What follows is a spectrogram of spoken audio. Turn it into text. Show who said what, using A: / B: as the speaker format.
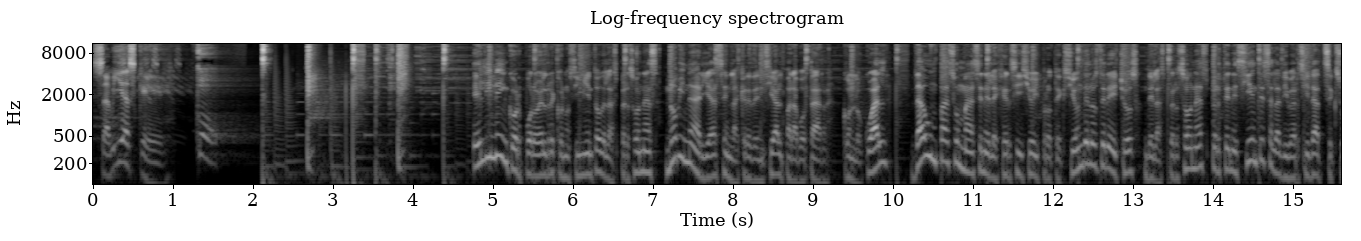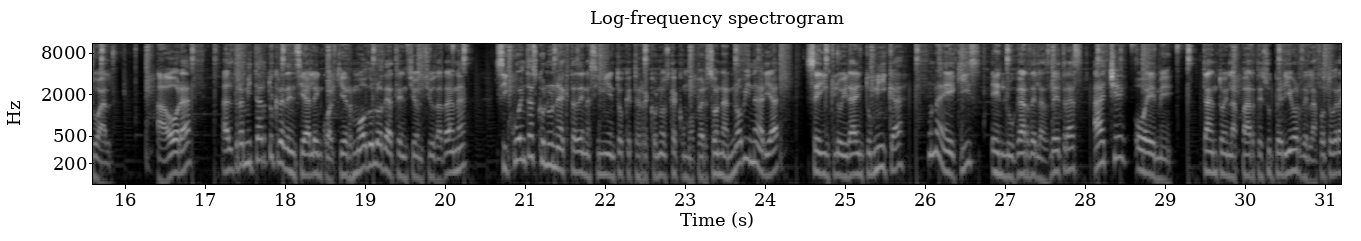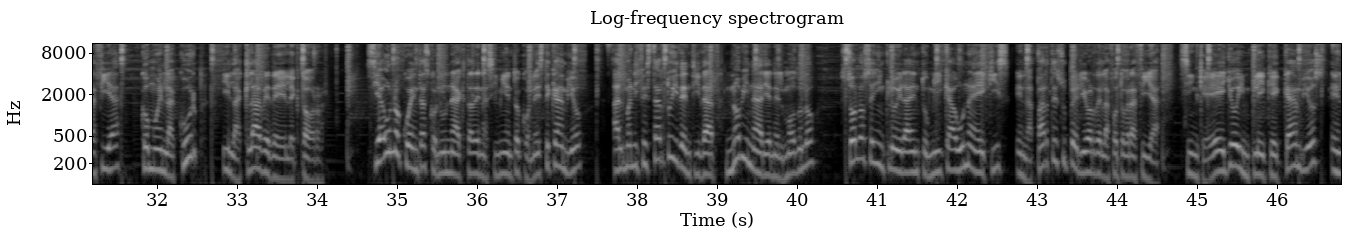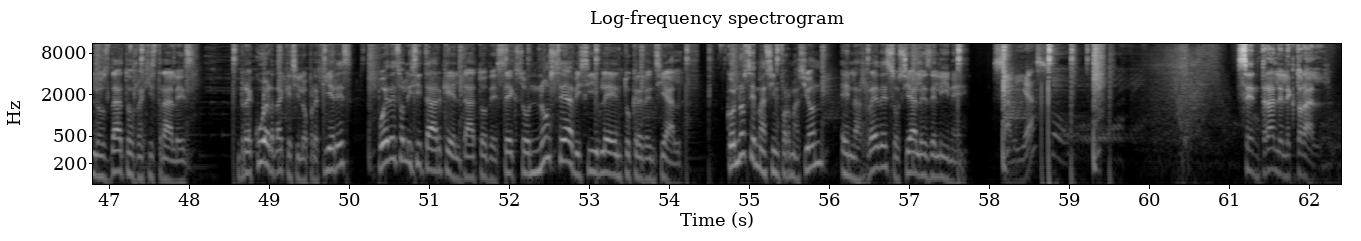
A: ¿Sabías que...
B: ¿Qué?
C: El INE incorporó el reconocimiento de las personas no binarias en la credencial para votar, con lo cual da un paso más en el ejercicio y protección de los derechos de las personas pertenecientes a la diversidad sexual. Ahora, al tramitar tu credencial en cualquier módulo de atención ciudadana, si cuentas con un acta de nacimiento que te reconozca como persona no binaria, se incluirá en tu mica una X en lugar de las letras H o M, tanto en la parte superior de la fotografía como en la CURP y la clave de elector. Si aún no cuentas con un acta de nacimiento con este cambio, al manifestar tu identidad no binaria en el módulo, solo se incluirá en tu mica una X en la parte superior de la fotografía, sin que ello implique cambios en los datos registrales. Recuerda que si lo prefieres, puedes solicitar que el dato de sexo no sea visible en tu credencial. Conoce más información en las redes sociales del INE.
A: ¿Sabías?
D: Central Electoral.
